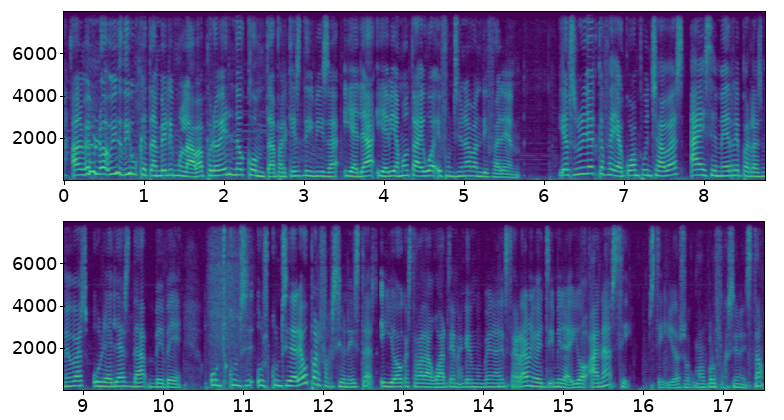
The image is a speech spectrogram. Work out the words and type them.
el meu nòvio diu que també li molava, però ell no compta perquè és d'Eivissa i allà hi havia molta aigua i funcionaven diferent. I el sorollet que feia quan punxaves, ASMR per les meves orelles de bebè. Us, consi- us considereu perfeccionistes? I jo, que estava de guàrdia en aquell moment a Instagram, li vaig dir, mira, jo, Anna, sí, sí, jo sóc molt perfeccionista.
